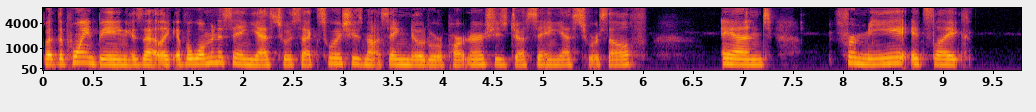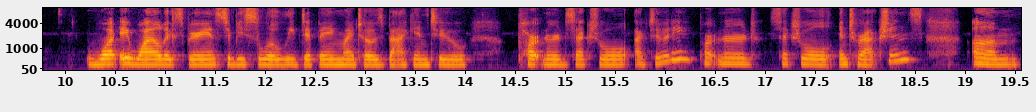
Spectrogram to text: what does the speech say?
But the point being is that like if a woman is saying yes to a sex toy, she's not saying no to her partner, she's just saying yes to herself. And for me, it's like what a wild experience to be slowly dipping my toes back into partnered sexual activity, partnered sexual interactions. Um,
